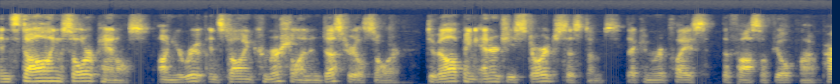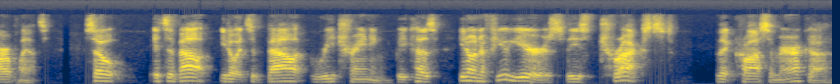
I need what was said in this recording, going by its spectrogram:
installing solar panels on your roof, installing commercial and industrial solar, developing energy storage systems that can replace the fossil fuel plant, power plants. So it's about, you know, it's about retraining because, you know, in a few years, these trucks that cross America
